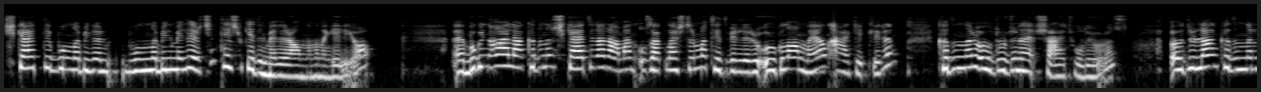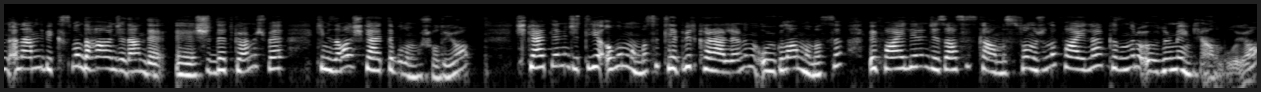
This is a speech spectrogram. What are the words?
şikayette bulunabilir, bulunabilmeleri için teşvik edilmeleri anlamına geliyor. E, bugün hala kadının şikayetine rağmen uzaklaştırma tedbirleri uygulanmayan erkeklerin kadınları öldürdüğüne şahit oluyoruz. Öldürülen kadınların önemli bir kısmı daha önceden de e, şiddet görmüş ve kimi zaman şikayette bulunmuş oluyor. Şikayetlerin ciddiye alınmaması, tedbir kararlarının uygulanmaması ve faillerin cezasız kalması sonucunda failler kadınları öldürme imkanı buluyor.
